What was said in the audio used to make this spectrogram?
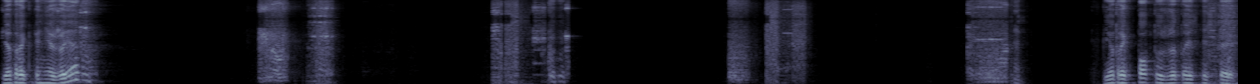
Piotrek, ty nie żyjesz? Piotrek, powtórz, że to jesteś ty.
